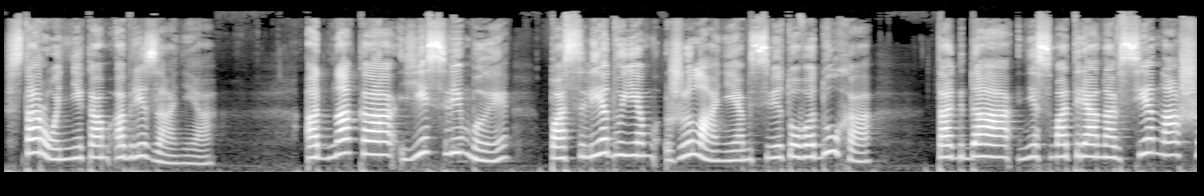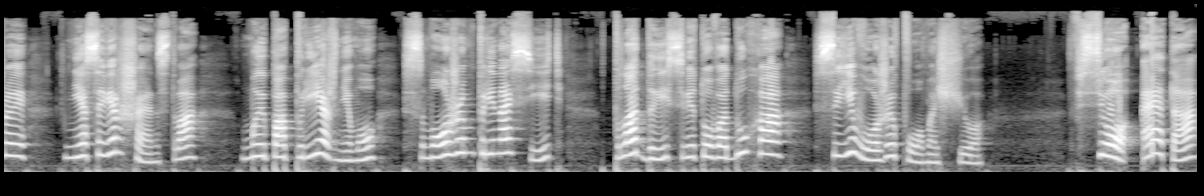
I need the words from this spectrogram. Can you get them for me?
сторонникам обрезания. Однако, если мы последуем желаниям Святого Духа, тогда, несмотря на все наши несовершенства, мы по-прежнему сможем приносить плоды Святого Духа с Его же помощью. Все это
